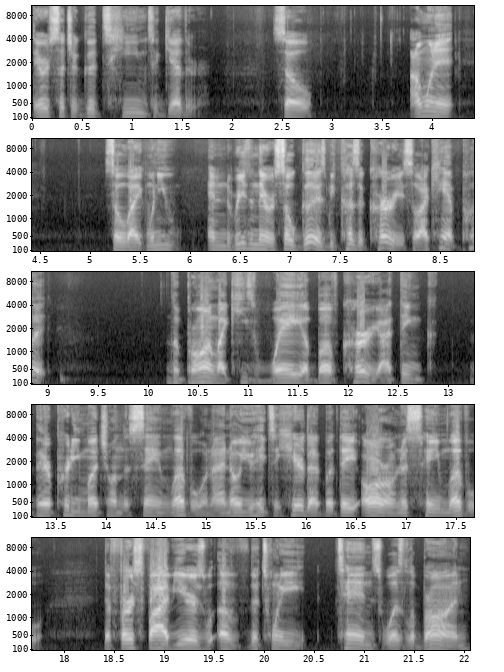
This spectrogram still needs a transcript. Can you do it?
They were such a good team together. So I wanted so like when you and the reason they were so good is because of Curry. So I can't put LeBron like he's way above Curry. I think they're pretty much on the same level. And I know you hate to hear that, but they are on the same level. The first five years of the 2010s was LeBron,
